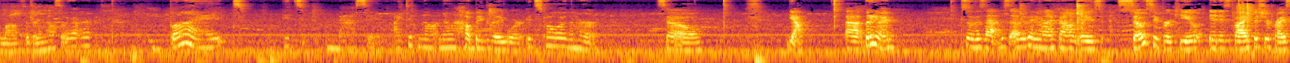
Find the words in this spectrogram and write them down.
love the dream house that we got her. But it's massive. I did not know how big they were. It's taller than her. So yeah. Uh, but anyway, so there's that. This other thing that I found is so super cute. It is by Fisher Price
